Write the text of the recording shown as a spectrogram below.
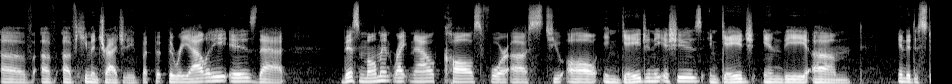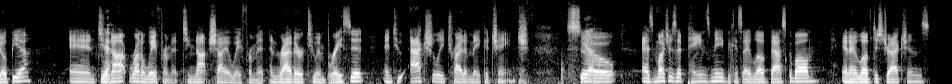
of of, of human tragedy. But the, the reality is that this moment right now calls for us to all engage in the issues, engage in the um, in the dystopia, and to Yeah. not run away from it, to not shy away from it, and rather to embrace it and to actually try to make a change. So, as much as it pains me because I love basketball and I love distractions,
